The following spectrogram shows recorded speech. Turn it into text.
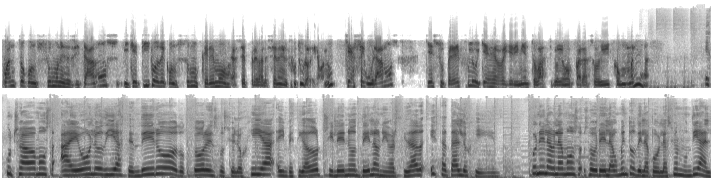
cuánto consumo necesitamos y qué tipo de consumo queremos hacer prevalecer en el futuro, digamos, ¿no? ¿Qué aseguramos que es superfluo y qué es el requerimiento básico, digamos, para sobrevivir como humanidad? Escuchábamos a Eolo Díaz Tendero, doctor en sociología e investigador chileno de la Universidad Estatal de O'Higgins. Con él hablamos sobre el aumento de la población mundial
